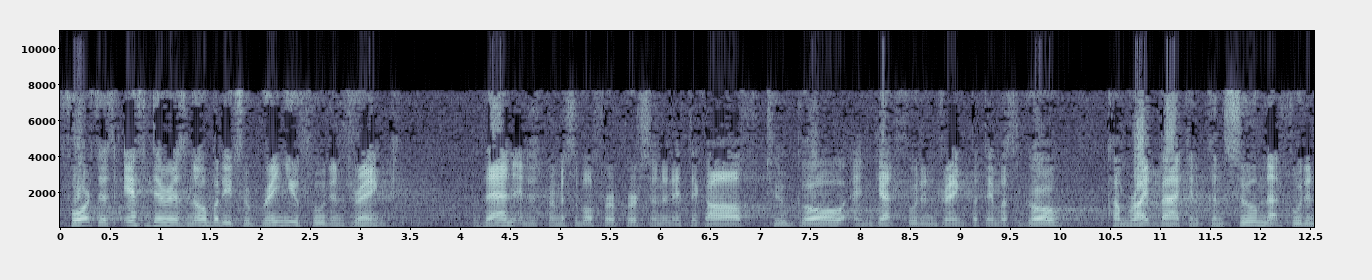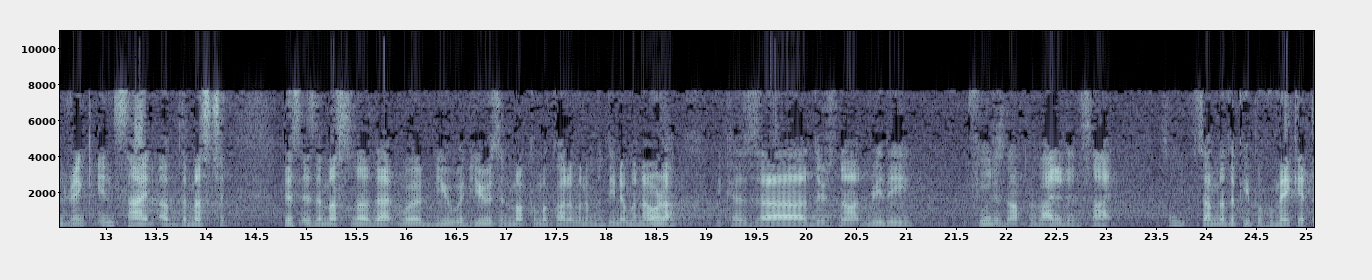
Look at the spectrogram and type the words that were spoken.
Fourth is if there is nobody to bring you food and drink, then it is permissible for a person in itikaf to go and get food and drink, but they must go, come right back and consume that food and drink inside of the masjid. This is a masla that would you would use in Makkah Mukarram and Medina Manawara because uh, there's not really food is not provided inside. So some of the people who make it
